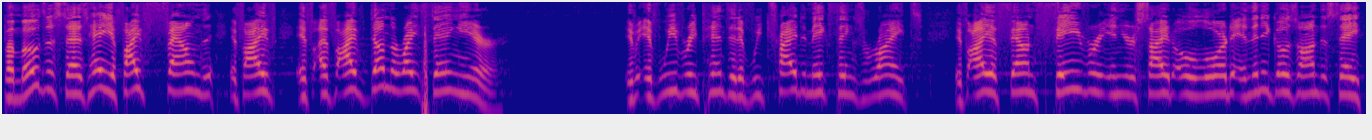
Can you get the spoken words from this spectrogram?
But Moses says, Hey, if I've found, if I've, if, if I've done the right thing here, if, if we've repented, if we tried to make things right, if I have found favor in your sight, O Lord, and then he goes on to say,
